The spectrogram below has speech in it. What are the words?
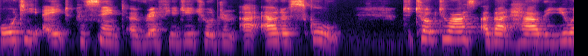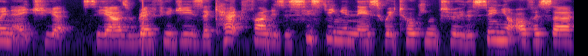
48% of refugee children are out of school. To talk to us about how the UNHCR's Refugee Zakat Fund is assisting in this, we're talking to the senior officer,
